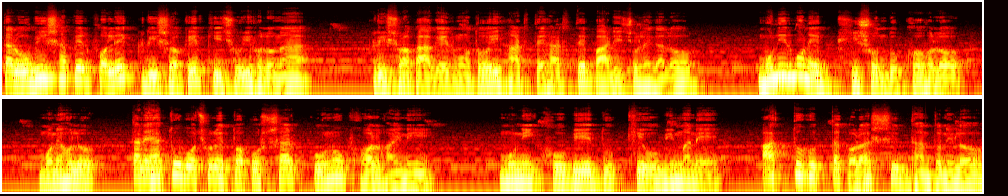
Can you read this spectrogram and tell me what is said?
তার অভিশাপের ফলে কৃষকের কিছুই হলো না। কৃষক আগের মতোই হাঁটতে হাঁটতে বাড়ি চলে গেল। মুনির মনে ভীষণ দুঃখ হলো। মনে হলো তার এত বছরের তপস্যার কোনো ফল হয়নি। মুনি ক্ষোভে, দুঃখে, অভিমানে আত্মহত্যা করার সিদ্ধান্ত নিল।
